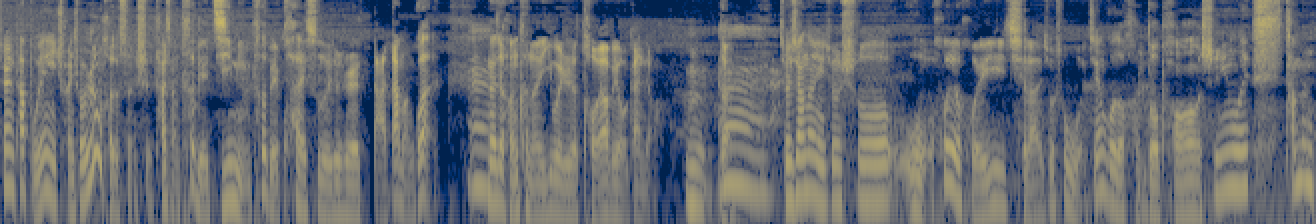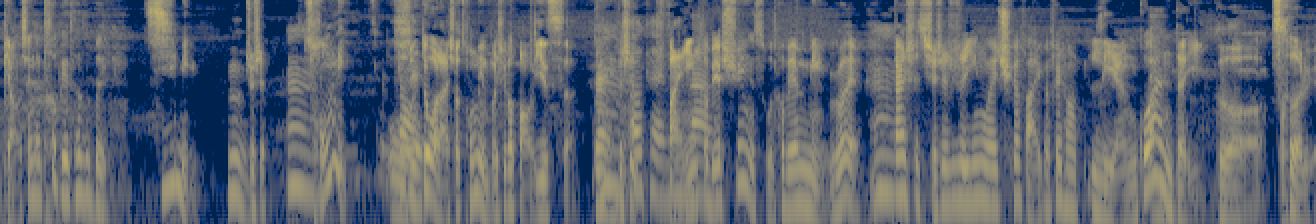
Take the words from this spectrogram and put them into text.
但是它不愿意承受任何的损失，它想特别机敏、特别快速的，就是打大满贯。嗯，那就很可能意味着头要被我干掉。嗯，对，就相当于就是说，我会回忆起来，就是我见过的很多朋友，是因为他们表现的特别特别机敏，嗯，就是聪明。我对我来说，聪明不是个褒义词，对，就是反应特别迅速、特别敏锐。嗯，但是其实是因为缺乏一个非常连贯的一个策略，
